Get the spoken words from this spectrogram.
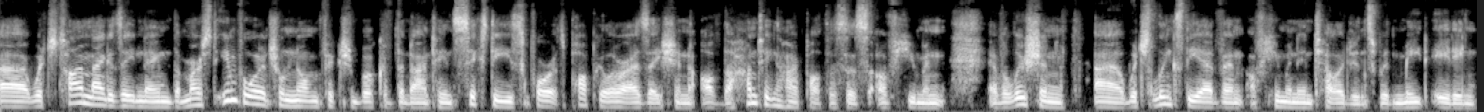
uh, which Time magazine named the most influential nonfiction book of the 1960s for its popularization of the hunting hypothesis of human evolution, uh, which links the advent of human intelligence with meat eating,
